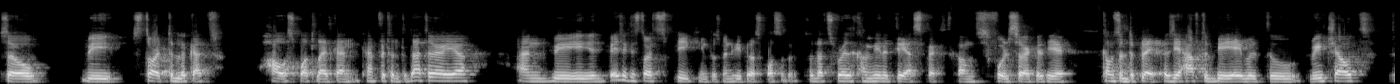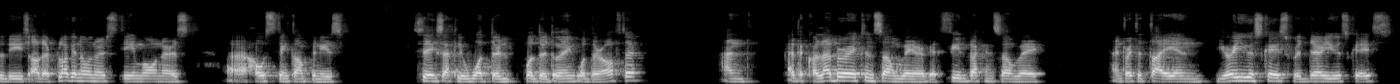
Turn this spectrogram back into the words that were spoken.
So we start to look at how Spotlight can, can fit into that area. And we basically start speaking to as many people as possible. So that's where the community aspect comes full circle here comes into play because you have to be able to reach out to these other plugin owners, theme owners, uh, hosting companies, see exactly what they're what they're doing, what they're after, and either collaborate in some way or get feedback in some way, and try to tie in your use case with their use case.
